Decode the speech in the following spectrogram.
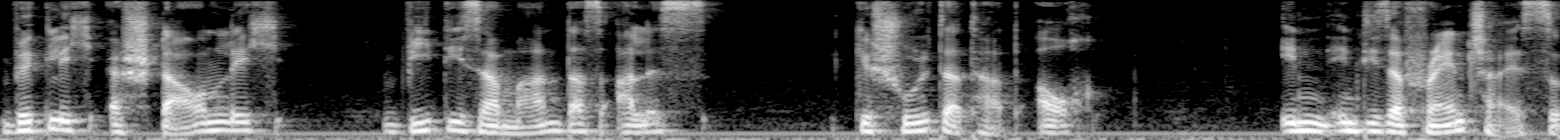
wirklich erstaunlich, wie dieser Mann das alles geschultert hat, auch in, in dieser Franchise.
